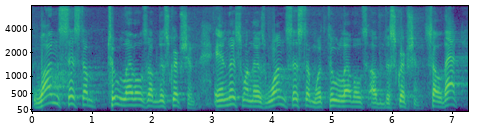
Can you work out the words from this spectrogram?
One system, two levels of description. In this one, there's one system with two levels of description. So that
